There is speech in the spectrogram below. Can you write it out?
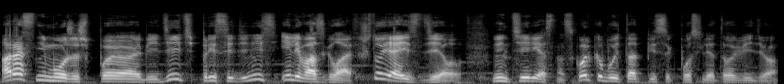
А раз не можешь победить, присоединись или возглавь, что я и сделал. Интересно, сколько будет отписок после этого видео?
